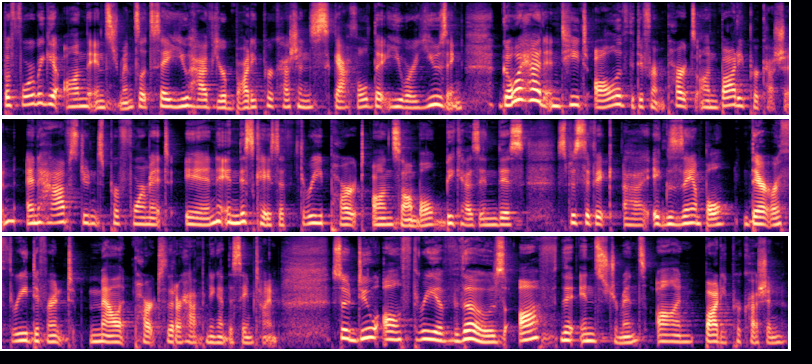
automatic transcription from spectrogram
before we get on the instruments, let's say you have your body percussion scaffold that you are using. Go ahead and teach all of the different parts on body percussion and have students perform it in, in this case, a three part ensemble, because in this specific uh, example, there are three different mallet parts that are happening at the same time. So, do all three of those off the instruments on body percussion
